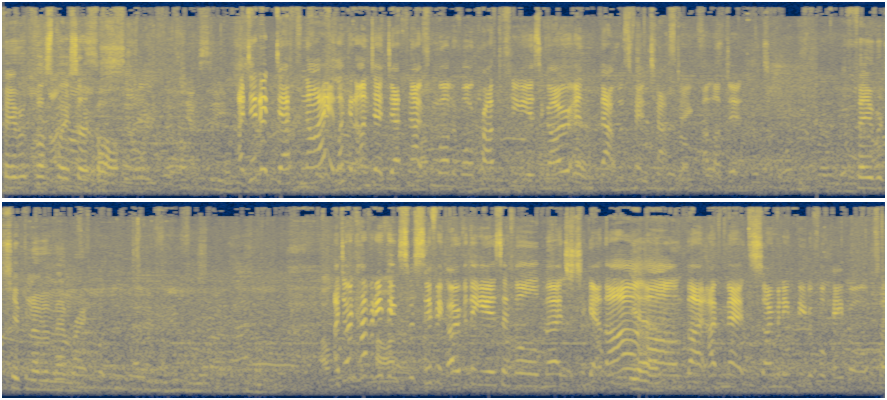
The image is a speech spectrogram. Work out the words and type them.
Favorite cosplay so far? I did a Death Knight, like an undead Death Knight from World of Warcraft a few years ago, and that was fantastic. I loved it. Favorite Supernova memory? I don't have anything specific. Over the years, they've all merged together. Yeah. Um, but I've met so many beautiful people. So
